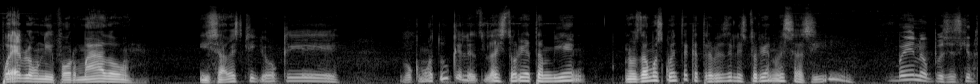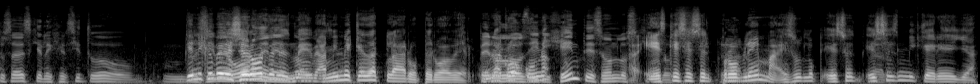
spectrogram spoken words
pueblo uniformado. Y sabes que yo que, como tú, que lees la historia también, nos damos cuenta que a través de la historia no es así. Bueno, pues es que tú sabes que el ejército Tiene que obedecer órdenes, ¿no? me- O a mí sea, me queda claro, pero a ver. Pero una los una- dirigentes son los Ah, es que ese es el claro. problema, eso es lo que, eso, es- esa es mi querella.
